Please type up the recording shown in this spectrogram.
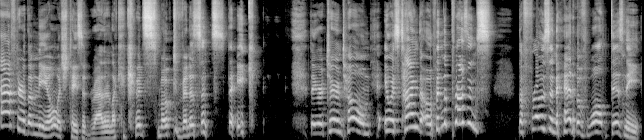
After the meal, which tasted rather like a good smoked venison steak, they returned home. It was time to open the presents. The frozen head of Walt Disney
